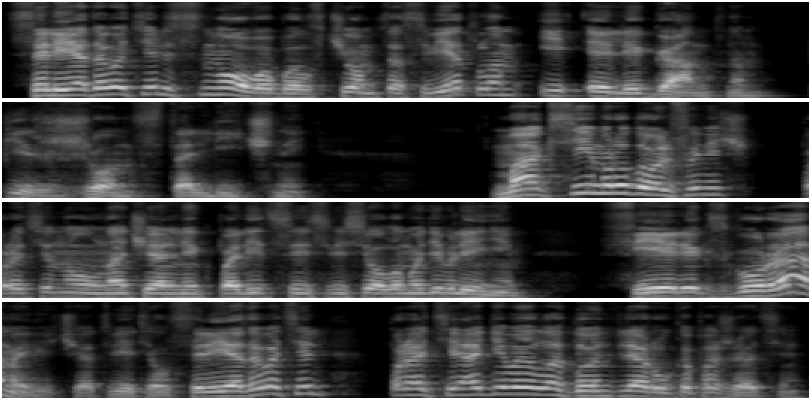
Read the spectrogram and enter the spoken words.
Следователь снова был в чем-то светлом и элегантном, пижон столичный. «Максим Рудольфович», — протянул начальник полиции с веселым удивлением. «Феликс Гурамович», — ответил следователь, протягивая ладонь для рукопожатия.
